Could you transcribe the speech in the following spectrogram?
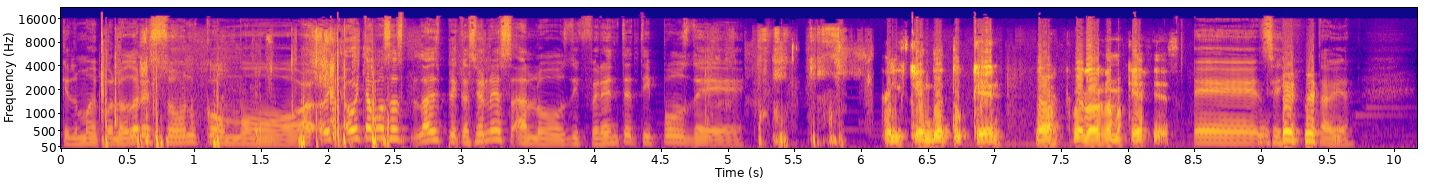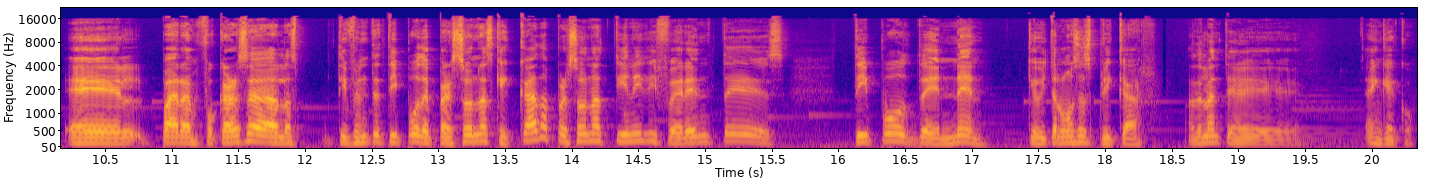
Que los manipuladores son como. Ahorita vamos a dar explicaciones a los diferentes tipos de. El Ken de tu Ken. No, pero nada más que Eh, sí, está bien. El- para enfocarse a los diferentes tipos de personas, que cada persona tiene diferentes tipos de NEN, que ahorita lo vamos a explicar. Adelante, Engeko.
